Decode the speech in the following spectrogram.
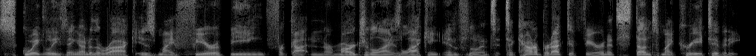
squiggly thing under the rock is my fear of being forgotten or marginalized, lacking influence. It's a counterproductive fear and it stunts my creativity.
